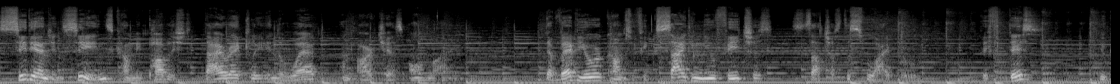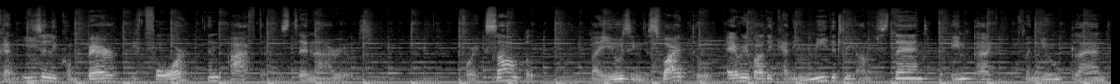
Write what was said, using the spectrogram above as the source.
City Engine scenes can be published directly in the web and ArcGIS Online. The web viewer comes with exciting new features such as the swipe tool. With this, you can easily compare before and after scenarios. For example, by using the swipe tool, everybody can immediately understand the impact of a new planned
